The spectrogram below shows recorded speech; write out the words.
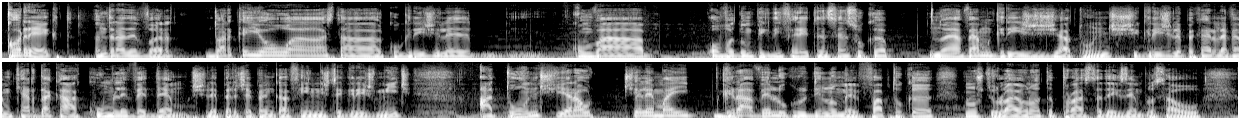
Corect, într-adevăr, doar că eu a, asta cu grijile cumva o văd un pic diferit în sensul că noi aveam griji atunci și grijile pe care le aveam, chiar dacă acum le vedem și le percepem ca fiind niște griji mici, atunci erau cele mai grave lucruri din lume. Faptul că, nu știu, luai o notă proastă, de exemplu, sau pă,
